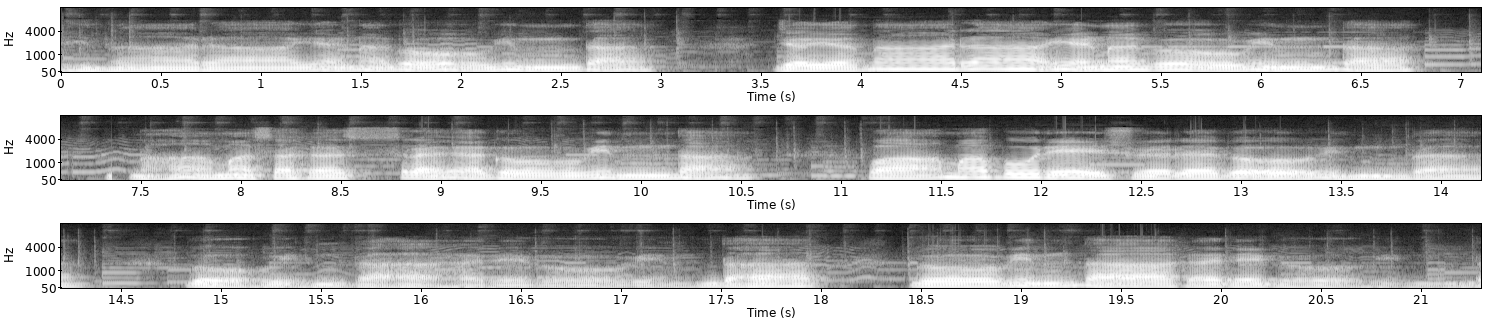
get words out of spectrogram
ഹരിനാരായണ ഗോവിന്ദ ജയനാരായണ ഗോവിന്ദ നാമസഹസ്ര ഗോവിന്ദ വാമപുരേശ്വര ഗോവിന്ദ ഗോവിന്ദ ഹര ഗോവിന്ദ ഗോവിന്ദ ഹര ഗോവിന്ദ.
